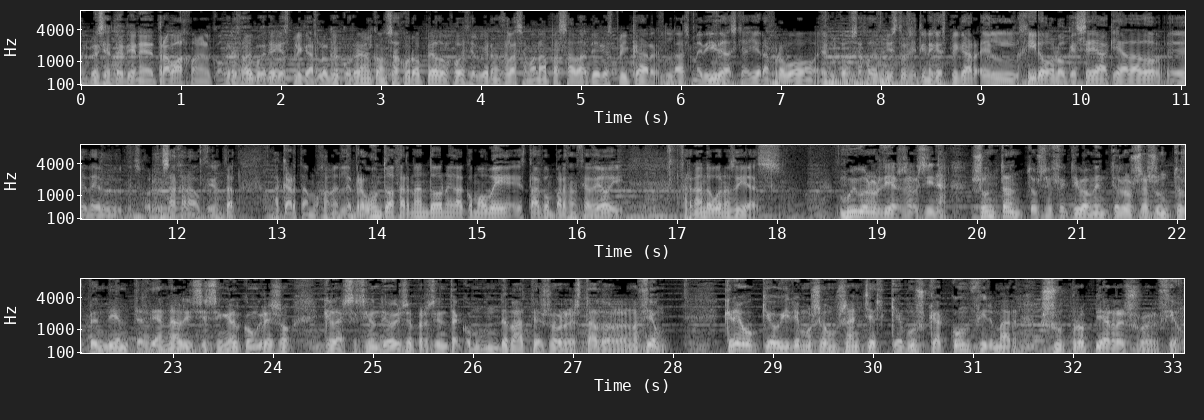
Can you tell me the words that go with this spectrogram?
El presidente tiene trabajo en el Congreso hoy porque tiene que explicar lo que ocurrió en el Consejo Europeo del jueves y el viernes de la semana pasada. Tiene que explicar las medidas que ayer aprobó el Consejo de Ministros y tiene que explicar el giro o lo que sea que ha dado eh, del, sobre el Sáhara Occidental, la carta a Mohamed. Le pregunto a Fernando Onega cómo ve esta comparecencia de hoy. Fernando, buenos días. Muy buenos días, Alsina. Son tantos, efectivamente, los asuntos pendientes de análisis en el Congreso que la sesión de hoy se presenta como un debate sobre el Estado de la Nación. Creo que oiremos a un Sánchez que busca confirmar su propia resurrección.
